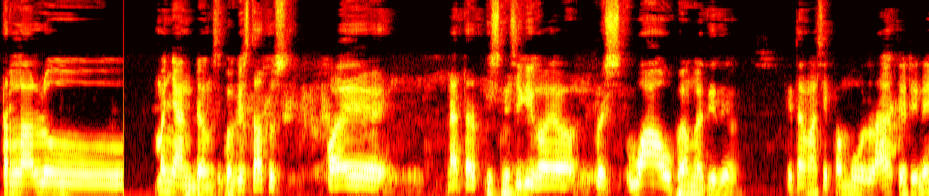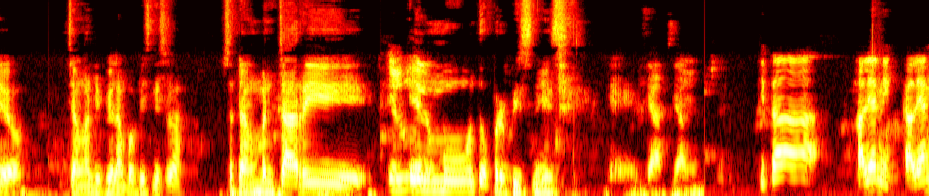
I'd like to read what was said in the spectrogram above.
terlalu menyandang sebagai status kayak netter bisnis ini kayak wis wow banget gitu ya. Kita masih pemula jadi ini yo jangan dibilang pebisnis lah. Sedang mencari Ilmu. ilmu untuk berbisnis. Oke, siap, siap. Kita kalian nih, kalian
